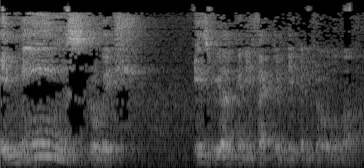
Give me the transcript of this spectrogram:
a means through which Israel can effectively control the world.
